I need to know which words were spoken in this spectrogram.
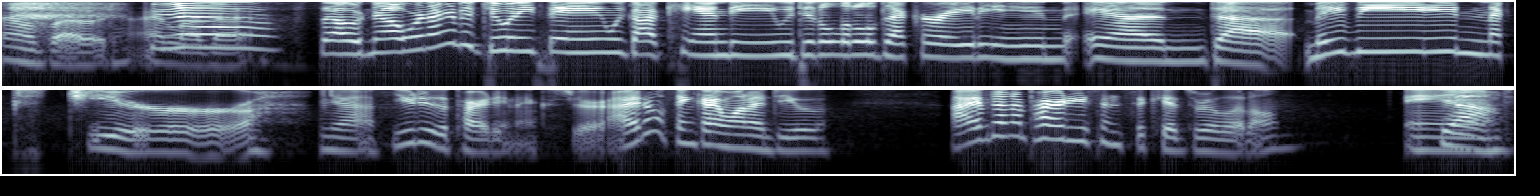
Oh, Bode, I love it. So no, we're not going to do anything. We got candy. We did a little decorating, and uh, maybe next year. Yeah, you do the party next year. I don't think I want to do. I've done a party since the kids were little, and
